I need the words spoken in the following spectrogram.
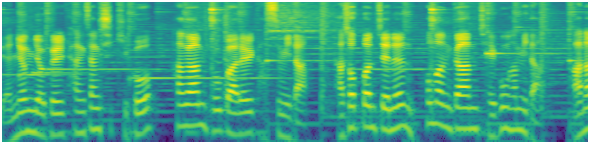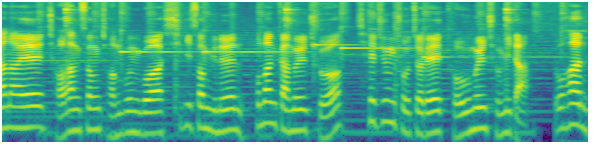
면역력을 향상시키고 항암 효과를 갖습니다. 다섯 번째는 포만감 제공합니다. 바나나의 저항성 전분과 식이섬유는 포만감을 주어 체중 조절에 도움을 줍니다. 또한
